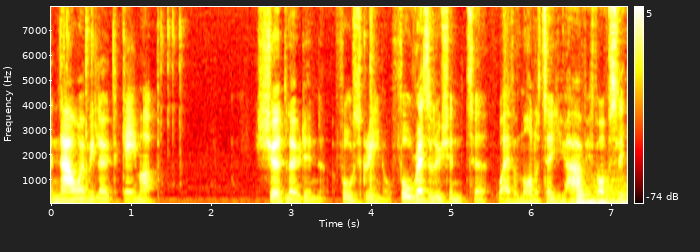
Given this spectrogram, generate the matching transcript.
and now when we load the game up should load in full screen or full resolution to whatever monitor you have. If obviously,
